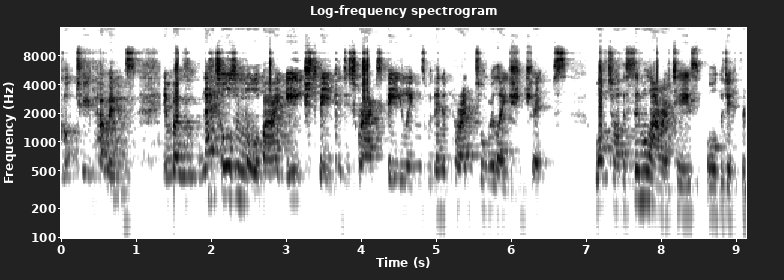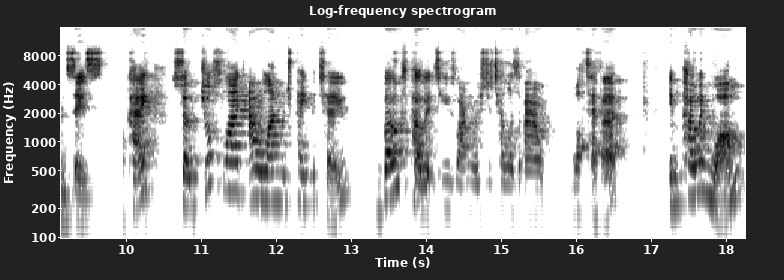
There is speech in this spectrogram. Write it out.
Got two poems. In both Nettles and Lullaby, each speaker describes feelings within a parental relationships. What are the similarities or the differences? Okay, so just like our language paper two, both poets use language to tell us about whatever. In poem one,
